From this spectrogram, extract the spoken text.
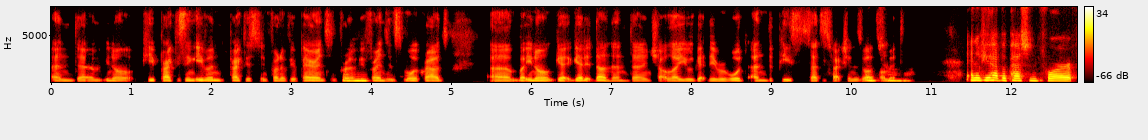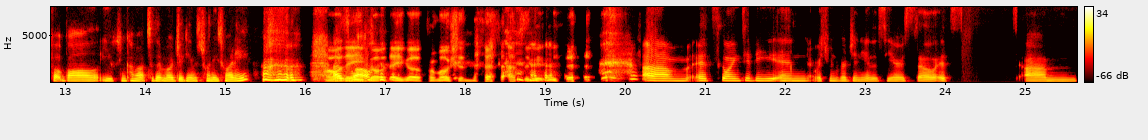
and um, you know keep practicing even practice in front of your parents in front mm-hmm. of your mm-hmm. friends in small crowds um, but you know get get it done and uh, inshallah you'll get the reward and the peace satisfaction as well inshallah. from it and if you have a passion for football, you can come out to the Moja Games 2020. oh, there well. you go. There you go. Promotion. Absolutely. um, it's going to be in Richmond, Virginia this year. So it's um,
